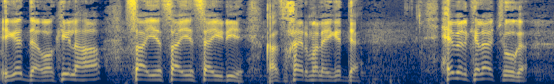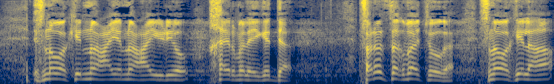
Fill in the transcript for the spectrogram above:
igada waa kii lahaa saa iyo saa iyo saa yidhiye kaas khayr male hebel kalaa jooga isna waa kii nooca iyo noocaa yidhiyo khayr male igada farasaq baa jooga isna waa kii lahaa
